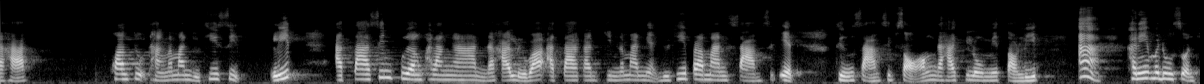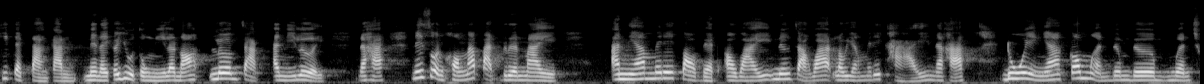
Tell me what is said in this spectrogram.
นะคะ ความจุถังน้ำมันอยู่ที่ 10 ลิตร อัตราสิ้นเปลืองพลังงานนะคะหรือว่าอัตราการกินน้ำมันเนี่ยอยู่ที่ประมาณ 31 ถึง 32 นะคะกิโลเมตรต่อลิตรอะคราวนี้มาดูส่วนที่แตกต่างกันในไหนก็อยู่ตรงนี้แล้วเนาะเริ่มจากอันนี้เลยนะคะ ในส่วนของหน้าปัดเรือนไม้อันนี้ไม่ได้ต่อแบตเอาไว้ เนื่องจากว่าเรายังไม่ได้ขายนะคะ ดูอย่างเงี้ยก็เหมือนเดิมๆ เหมือนโฉ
